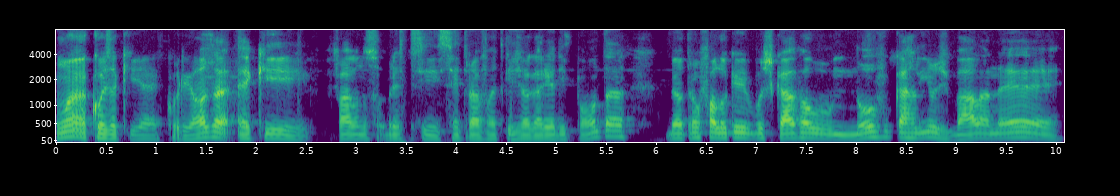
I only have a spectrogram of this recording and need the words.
Uma coisa que é curiosa é que falando sobre esse centroavante que jogaria de ponta, Beltrão falou que buscava o novo Carlinhos Bala, né?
